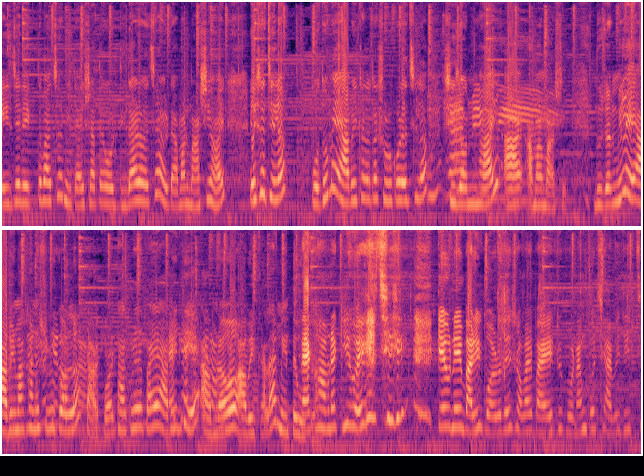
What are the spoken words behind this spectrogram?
এই যে দেখতে পাচ্ছ মিঠাইয়ের সাথে ওর দিদা রয়েছে ওটা আমার মাসি হয়। এসেছিল। প্রথমে আবির খেলাটা শুরু করেছিল সৃজন ভাই আর আমার মাসি। দুজন মিলে আবির মাখানো শুরু করল। তারপর ঠাকুরের পায়ে আবির দিয়ে আমরাও আবির খেলা মেতে দেখো আমরা কি হয়ে গেছি। কেউ নেই বাড়ির বড়দের সবার পায়ে একটু প্রণাম করছি আবির দিচ্ছে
